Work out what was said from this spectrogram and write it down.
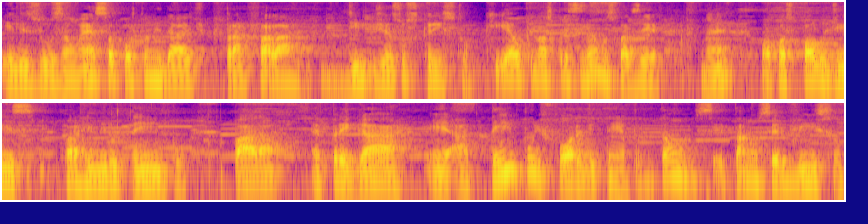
eles usam essa oportunidade para falar de Jesus Cristo, que é o que nós precisamos fazer. Né? O apóstolo Paulo diz para remir o tempo, para é, pregar é, a tempo e fora de tempo. Então, você está no serviço,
